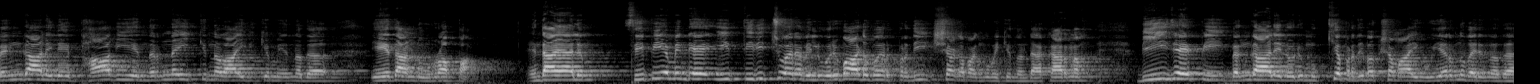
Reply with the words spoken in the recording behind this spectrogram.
ബംഗാളിലെ ഭാവിയെ നിർണയിക്കുന്നതായിരിക്കും എന്നത് ഏതാണ്ട് ഉറപ്പാണ്. എന്തായാലും സി പി എമ്മിന്റെ ഈ തിരിച്ചുവരവിൽ ഒരുപാട് പേർ പ്രതീക്ഷ പങ്കുവയ്ക്കുന്നുണ്ട്. കാരണം ബി ജെ പി ബംഗാളിൽ ഒരു മുഖ്യ പ്രതിപക്ഷമായി ഉയർന്നു വരുന്നത്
